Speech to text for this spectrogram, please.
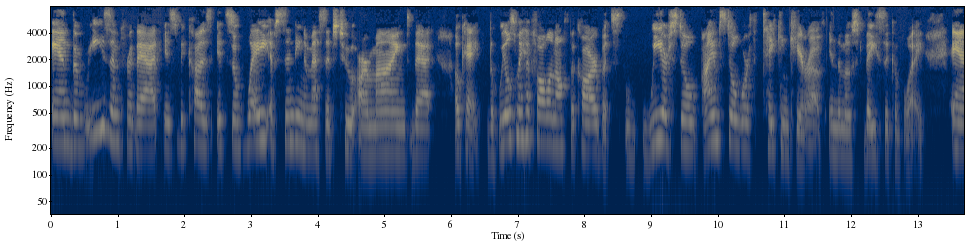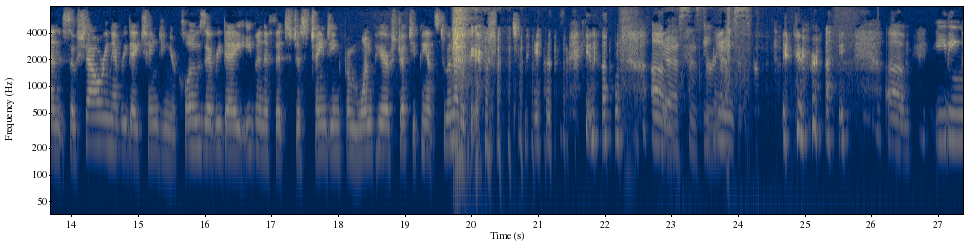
And the reason for that is because it's a way of sending a message to our mind that, okay, the wheels may have fallen off the car, but we are still, I am still worth taking care of in the most basic of way. And so showering every day, changing your clothes every day, even if it's just changing from one pair of stretchy pants to another pair of stretchy pants, you know um, yes, sister. Yes. right. Um, eating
